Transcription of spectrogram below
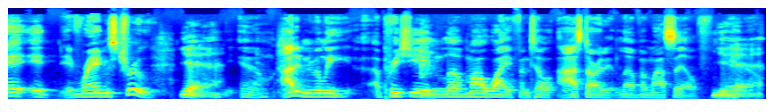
it, it it rings true. Yeah. You know, I didn't really appreciate and love my wife until I started loving myself. you Yeah. know.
